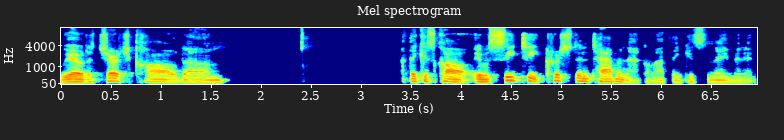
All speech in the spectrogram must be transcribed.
we were at a church called um, i think it's called it was ct christian tabernacle i think it's the name of it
